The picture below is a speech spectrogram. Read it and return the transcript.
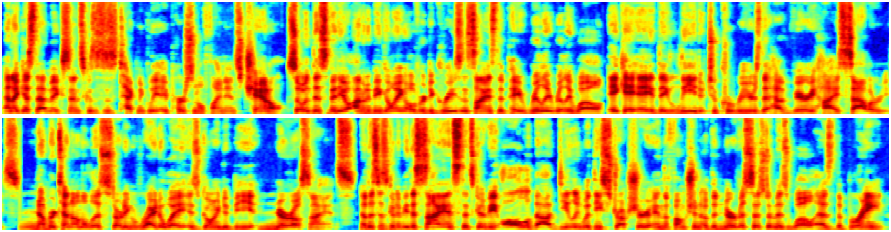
And I guess that makes sense because this is technically a personal finance channel. So in this video, I'm gonna be going over degrees in science that pay really, really well, AKA they lead to careers that have very high salaries. Number 10 on the list starting right away is going to be neuroscience. Now this is gonna be the science that's gonna be all about dealing with the structure and the function of the nervous system as well as the brain.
